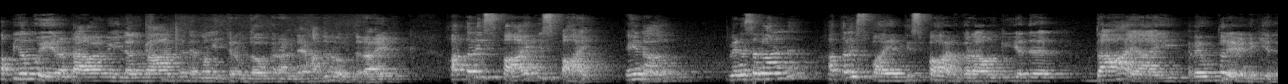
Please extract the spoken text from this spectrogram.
අපි යමු ඒ රටාව ඊළඟ ගානට දැන් මම ඉතර උදව් කරන්නේ හදන විතරයි. 45යි 35යි. එහෙනම් වෙනස ගන්න 45න් 35 අඩු කරාම කීයද? 10යි. හැබැයි උත්තරේ වෙන්නේ කීයද?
